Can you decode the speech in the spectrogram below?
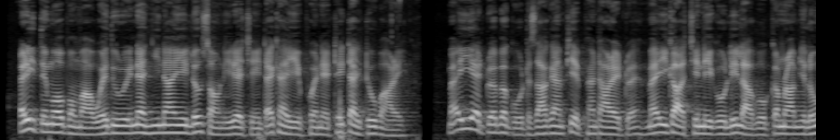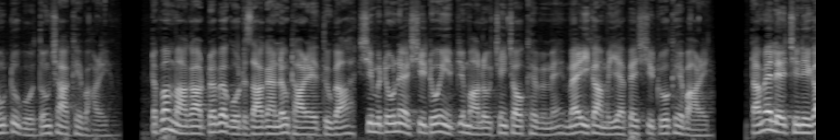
။အဲ့ဒီတင်မောပေါ်မှာဝယ်သူတွေနဲ့ညှိနှိုင်းရေးလှုပ်ဆောင်နေတဲ့ချိန်တိုက်ခိုက်ရေးဖွဲ့နဲ့ထိတ်တိုက်တိုးပါတယ်။မက်အီရဲ့တွဲဘက်ကိုတစားကန်ဖြစ်ဖမ်းထားတဲ့အတွက်မက်အီကချင်းတွေကိုလေ့လာဖို့ကင်မရာမျက်လုံးတုကိုတုံးချခဲ့ပါတယ်။ တစ်ဖက်မှာကတွဲဘက်ကိုတစားကန်လှုပ်ထားတဲ့သူကရှီမတိုးနဲ့ရှီတိုးရင်ပြစ်မာလို့ချင်းချောက်ခဲ့ပေမဲ့မက်အီကမရက်ဖက်ရှီတိုးခဲ့ပါတယ်။ဒါမဲ့လည်းချင်းတွေက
